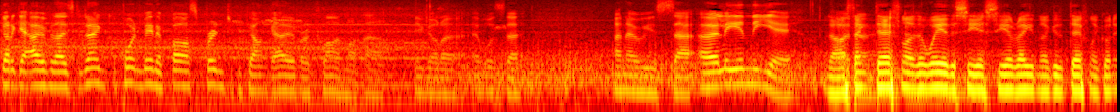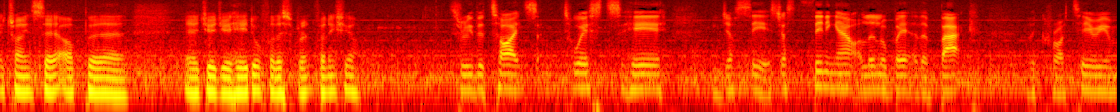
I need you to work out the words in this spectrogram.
got to get over those. There's no point in being a fast sprint if you can't get over a climb like that. You got to. It was. Uh, I know he's uh, early in the year. No, I think definitely the way the CSC are riding, they're definitely going to try and set up uh, JJ Haedo for the sprint finish here. Through the tights, twists here, you can just see it's just thinning out a little bit at the back. The criterium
